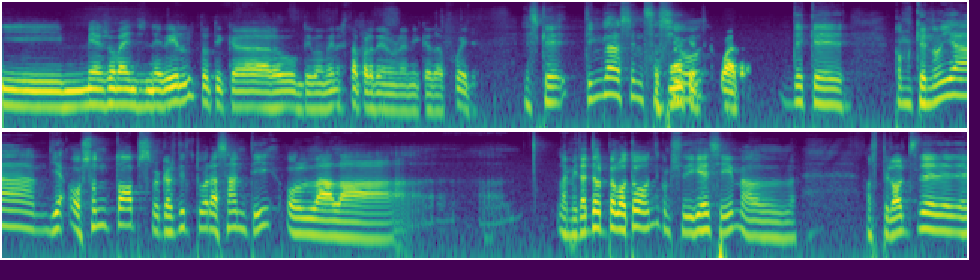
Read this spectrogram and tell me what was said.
i més o menys Neville, tot i que ara últimament està perdent una mica de fuella. És que tinc la sensació de que com que no hi ha, hi ha... O són tops, el que has dit tu ara, Santi, o la, la, la meitat del pelotón, com si diguéssim, el, els pilots de, de,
